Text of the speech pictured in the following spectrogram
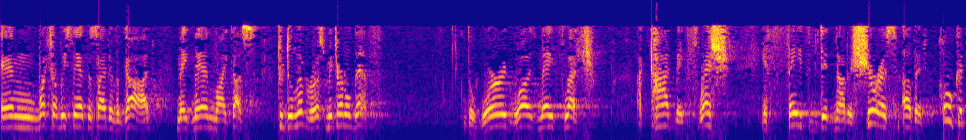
And what shall we say at the sight of a God made man like us to deliver us from eternal death? The Word was made flesh. A God made flesh. If faith did not assure us of it, who could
